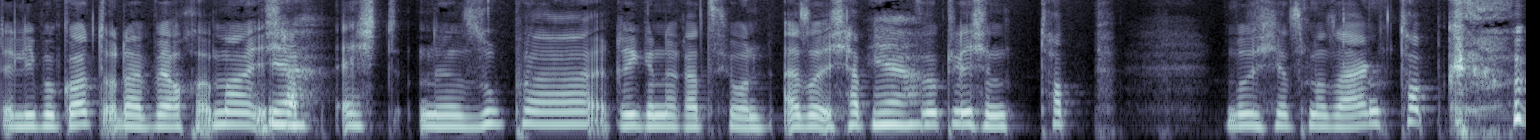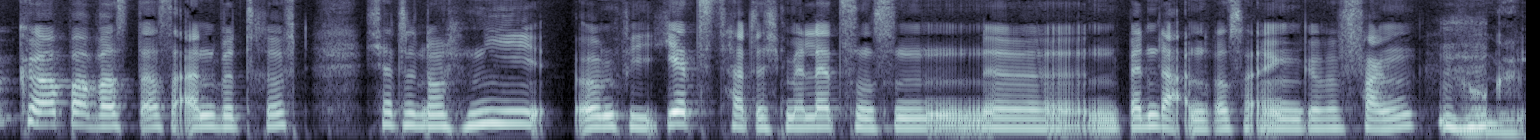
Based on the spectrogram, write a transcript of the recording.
der liebe Gott oder wer auch immer, ich ja. habe echt eine super Regeneration. Also ich habe ja. wirklich einen Top muss ich jetzt mal sagen, Top-Körper, was das anbetrifft. Ich hatte noch nie irgendwie, jetzt hatte ich mir letztens einen, einen Bänderanriss eingefangen. Mhm.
